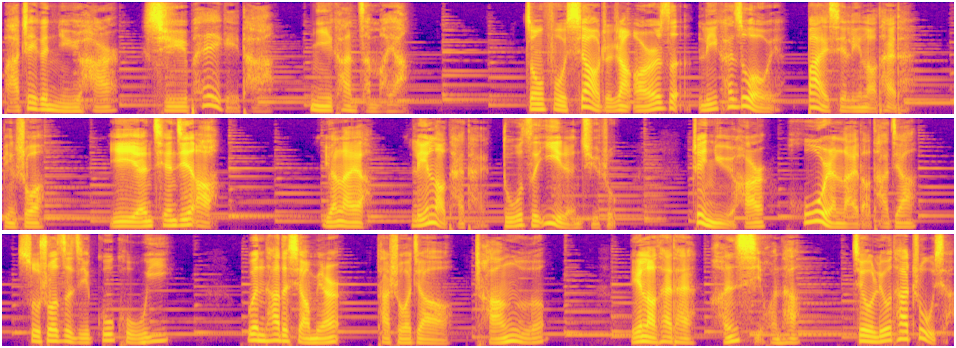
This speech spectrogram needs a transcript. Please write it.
把这个女孩许配给他，你看怎么样？”宗父笑着让儿子离开座位，拜谢林老太太，并说：“一言千金啊！”原来呀，林老太太独自一人居住。这女孩忽然来到他家，诉说自己孤苦无依，问她的小名儿。她说叫嫦娥。林老太太很喜欢她，就留她住下。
